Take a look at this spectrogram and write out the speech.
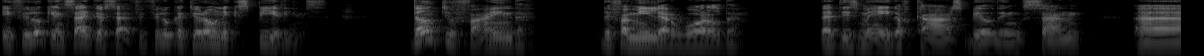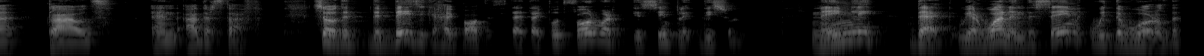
if you look inside yourself, if you look at your own experience, don't you find the familiar world that is made of cars, buildings, sun, uh, clouds, and other stuff. So the, the basic hypothesis that I put forward is simply this one, namely that we are one and the same with the world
